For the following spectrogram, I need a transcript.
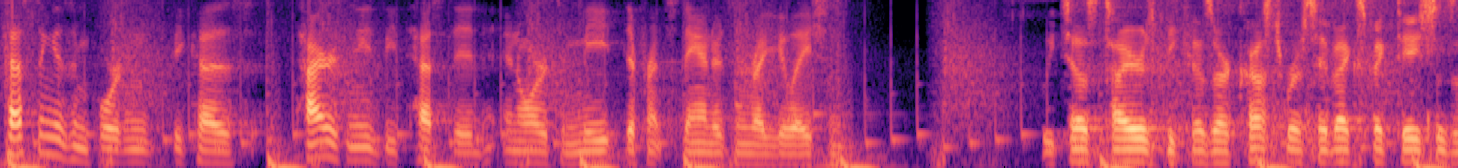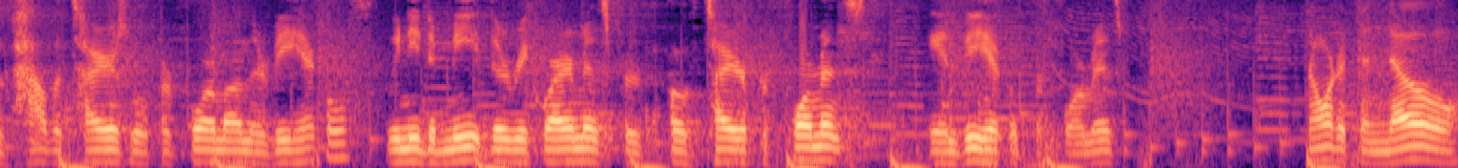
Testing is important because tires need to be tested in order to meet different standards and regulations. We test tires because our customers have expectations of how the tires will perform on their vehicles. We need to meet their requirements for both tire performance and vehicle performance. In order to know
